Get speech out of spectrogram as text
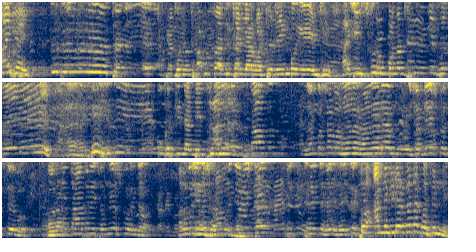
আই খাই নিকাল আর বাচ্চা রিং বই এলছি আজ স্কুল ছিল গেছে রে মুখের কিনা দিচ্ছি হুনে করতে হইব এটা আয় হেইতে তো আন্না হিডার কথা কইছেন নে।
